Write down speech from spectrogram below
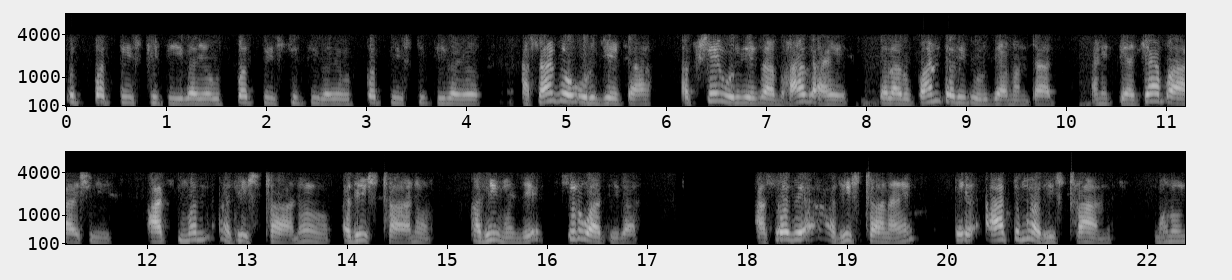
उत्पत्ती स्थिती लय उत्पत्ती स्थिती लय उत्पत्ती स्थिती लय असा जो ऊर्जेचा अक्षय ऊर्जेचा भाग आहे त्याला रूपांतरित ऊर्जा म्हणतात. आणि त्याच्या पायाशी आत्मन अधिष्ठान अधिष्ठान. अधि म्हणजे सुरुवातीला. असं जे अधिष्ठान आहे ते आत्म अधिष्ठान म्हणून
